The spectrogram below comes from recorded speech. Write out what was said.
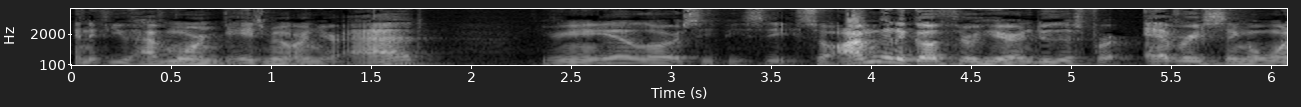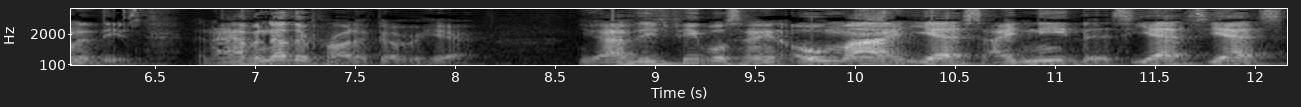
And if you have more engagement on your ad, you're going to get a lower CPC. So I'm going to go through here and do this for every single one of these. And I have another product over here. You have these people saying, oh my, yes, I need this. Yes, yes.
